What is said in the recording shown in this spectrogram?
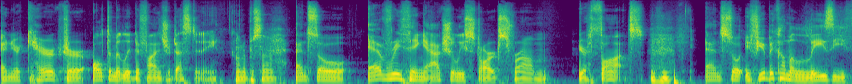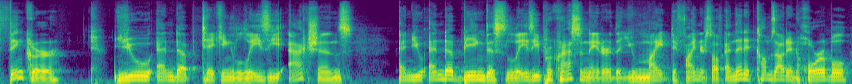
and your character ultimately defines your destiny. Hundred percent. And so everything actually starts from your thoughts. Mm-hmm. And so if you become a lazy thinker, you end up taking lazy actions and you end up being this lazy procrastinator that you might define yourself. And then it comes out in horrible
